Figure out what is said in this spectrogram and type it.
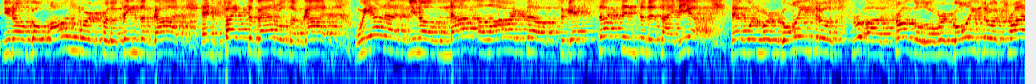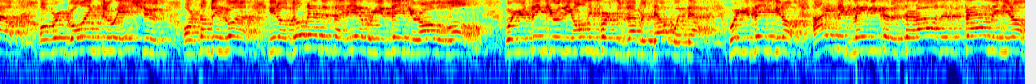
you know, go onward for the things of God and fight the battles of God, we ought to, you know, not allow ourselves to get sucked into this idea that when we're going through a, struggle, or we're going through a trial, or we're going through issues, or something's going on, you know, don't have this idea where you think you're all alone, where you think you're the only person who's ever dealt with that, where you think, you know, Isaac maybe could have said, oh, this famine, you know,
